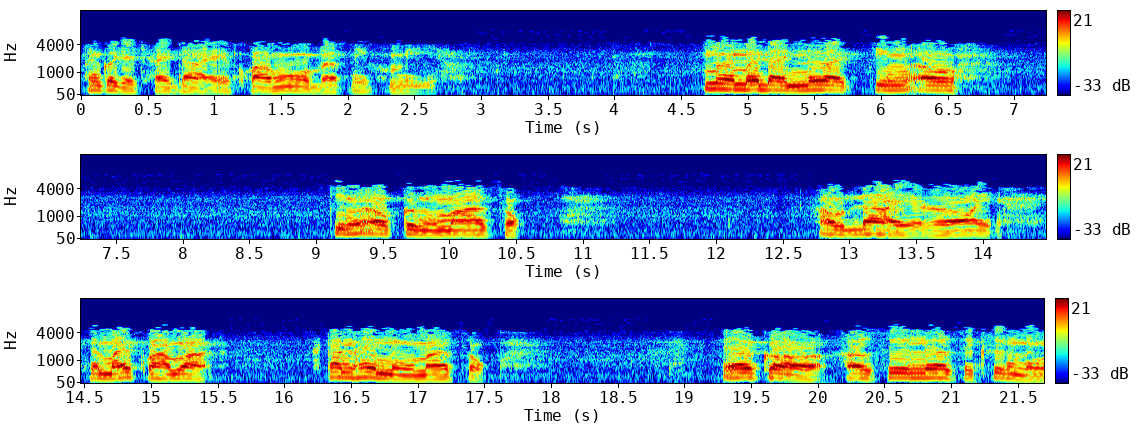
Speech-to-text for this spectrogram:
มันก็จะใช้ได้ไอ้ความโง่แบบนี้ก็มี เมื่อไม่ได้เนื้อจริงเอาจริงเอากึ่งมาศกเอาได้ร้อยหมายความว่าท่านให้หนึ่งมาศกแล้วก็เอาซื้อเนื้อสักครึ่งหนึ่ง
